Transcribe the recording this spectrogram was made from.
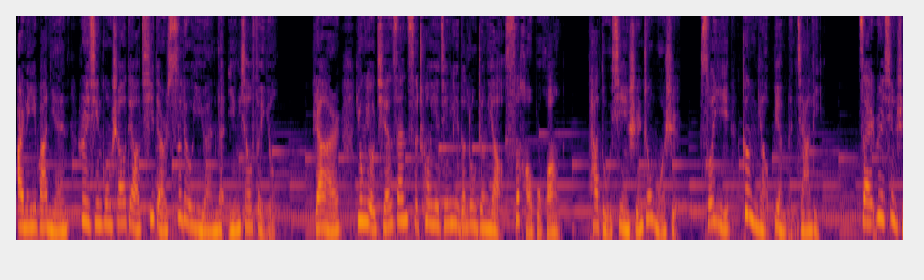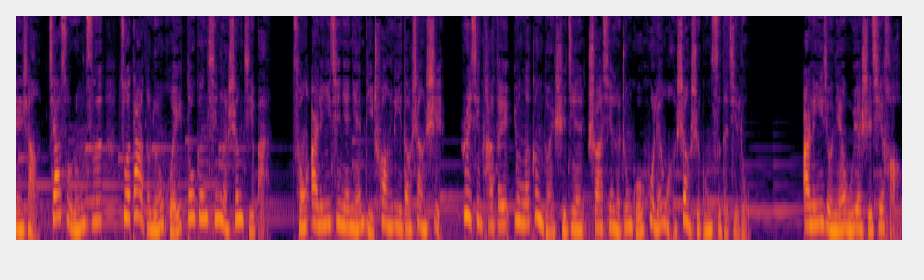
二零一八年，瑞幸共烧掉七点四六亿元的营销费用。然而，拥有前三次创业经历的陆正耀丝毫不慌，他笃信神州模式。所以更要变本加厉，在瑞幸身上加速融资、做大的轮回都更新了升级版。从二零一七年年底创立到上市，瑞幸咖啡用了更短时间刷新了中国互联网上市公司的记录。二零一九年五月十七号，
